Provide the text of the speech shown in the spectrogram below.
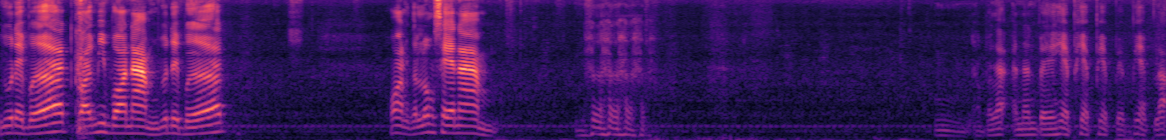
อยู่ได้เบิร์ดก้อยมีบ่อน้ำอยู่ได้เบิร์ดห้อนกันลงแซ่น้ำอืมเอาไปละ อันนั้นไปแหบแหบแหบแหบแหบละ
